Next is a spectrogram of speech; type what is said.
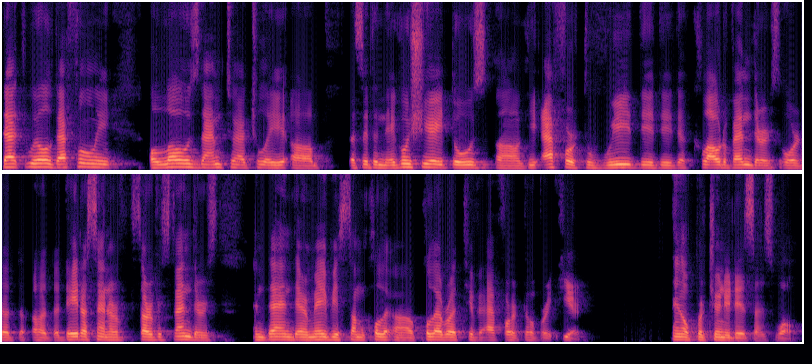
That will definitely allows them to actually, uh, let's say, to negotiate those uh, the effort to with the, the, the, cloud vendors or the, uh, the data center service vendors, and then there may be some uh, collaborative effort over here and opportunities as well.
